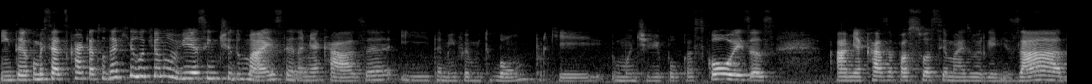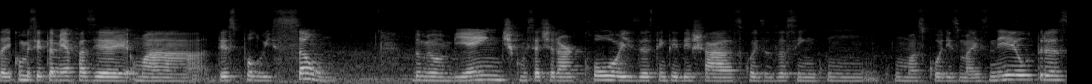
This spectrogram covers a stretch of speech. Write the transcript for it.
Então eu comecei a descartar tudo aquilo que eu não via sentido mais ter na minha casa e também foi muito bom, porque eu mantive poucas coisas, a minha casa passou a ser mais organizada comecei também a fazer uma despoluição do meu ambiente, comecei a tirar coisas, tentei deixar as coisas assim com, com umas cores mais neutras.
